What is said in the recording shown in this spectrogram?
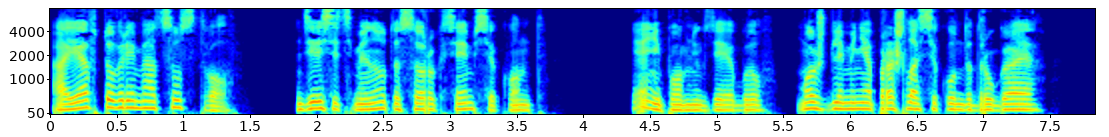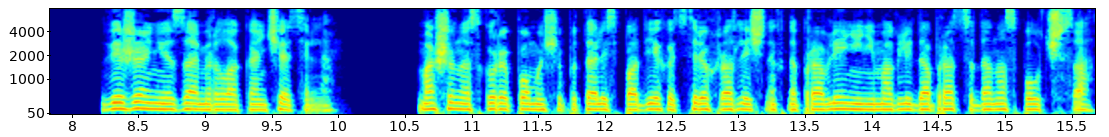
А я в то время отсутствовал. Десять минут и сорок семь секунд. Я не помню, где я был. Может, для меня прошла секунда-другая. Движение замерло окончательно. Машины скорой помощи пытались подъехать с трех различных направлений и не могли добраться до нас полчаса.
